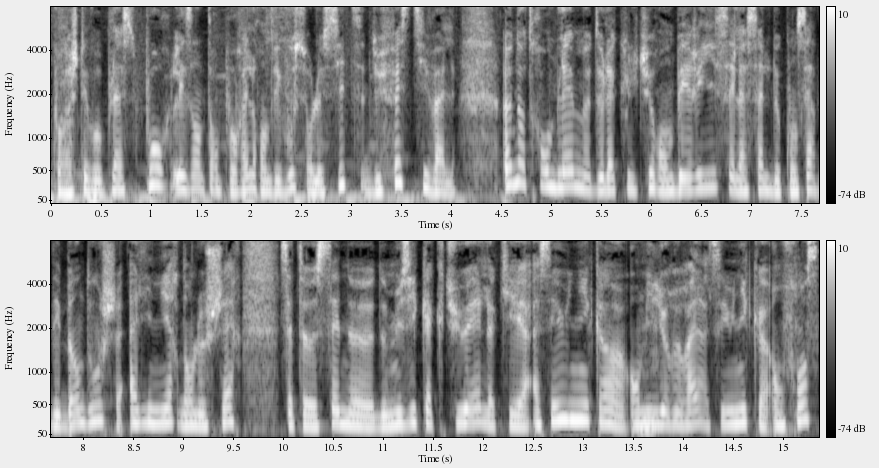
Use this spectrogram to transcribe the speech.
Pour acheter vos places pour les intemporels, rendez-vous sur le site du festival. Un autre emblème de la culture en Berry, c'est la salle de concert des Bains-Douches à Linière dans le Cher. Cette scène de musique actuelle qui est assez unique hein, en milieu rural, assez unique en France.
